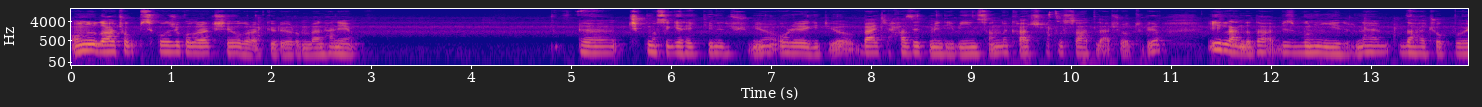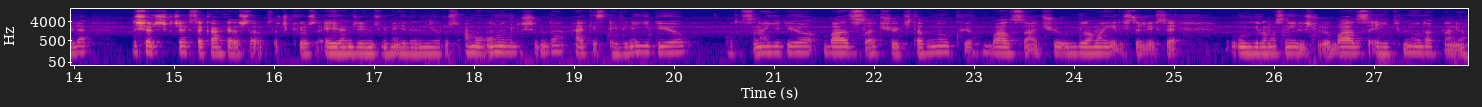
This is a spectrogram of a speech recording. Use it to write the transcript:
Onu daha çok psikolojik olarak şey olarak görüyorum ben. Hani e, çıkması gerektiğini düşünüyor. Oraya gidiyor. Belki haz etmediği bir insanla karşılıklı saatlerce oturuyor. İrlanda'da biz bunun yerine daha çok böyle dışarı çıkacaksak arkadaşlarımızla çıkıyoruz. Eğleneceğimiz gün eğleniyoruz. Ama onun dışında herkes evine gidiyor. Odasına gidiyor. Bazısı açıyor kitabını okuyor. Bazısı açıyor uygulama geliştirecekse uygulamasını geliştiriyor. Bazısı eğitimine odaklanıyor.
